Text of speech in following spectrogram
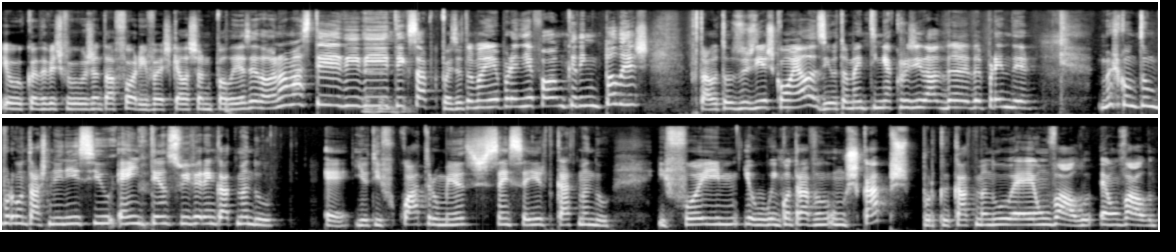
Eu, cada vez que vou jantar fora e vejo que elas são nepalesas, eu dou Namaste, Didi, sabe? Depois eu também aprendi a falar um bocadinho nepalês, porque estava todos os dias com elas e eu também tinha a curiosidade de, de aprender. Mas como tu me perguntaste no início, é intenso viver em Katmandu. É, e eu tive quatro meses sem sair de Katmandu. E foi. Eu encontrava uns escapes, porque Katmandu é um vale, é um vale.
